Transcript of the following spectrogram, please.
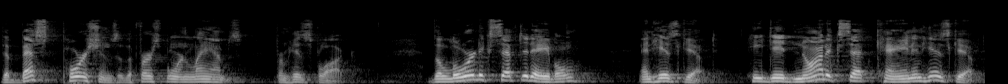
the best portions of the firstborn lambs from his flock. The Lord accepted Abel and his gift. He did not accept Cain and his gift.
